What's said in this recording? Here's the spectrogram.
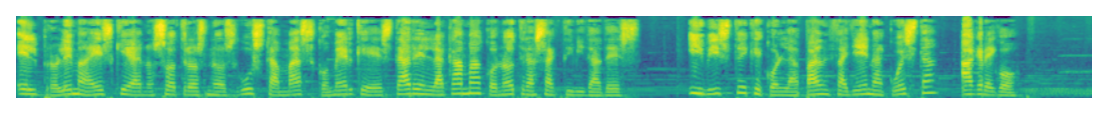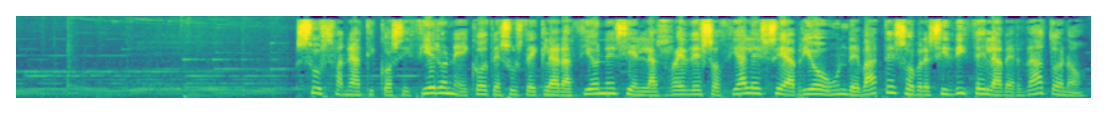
El problema es que a nosotros nos gusta más comer que estar en la cama con otras actividades. ¿Y viste que con la panza llena cuesta?, agregó. Sus fanáticos hicieron eco de sus declaraciones y en las redes sociales se abrió un debate sobre si dice la verdad o no.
